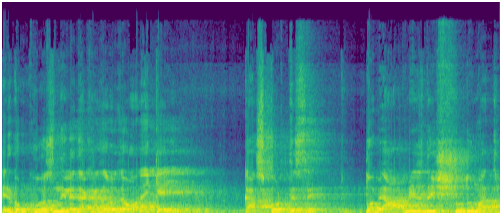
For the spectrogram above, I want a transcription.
এরকম খোঁজ নিলে দেখা যাবে যে অনেকেই কাজ করতেছে। তবে আপনি যদি শুধুমাত্র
